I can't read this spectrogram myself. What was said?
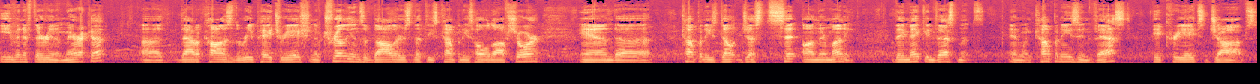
even if they're in America. Uh, that'll cause the repatriation of trillions of dollars that these companies hold offshore. And uh, companies don't just sit on their money, they make investments. And when companies invest, it creates jobs.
